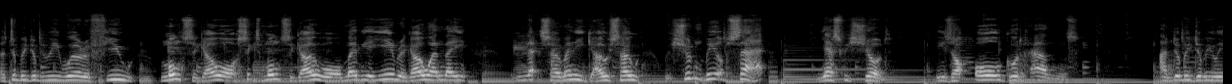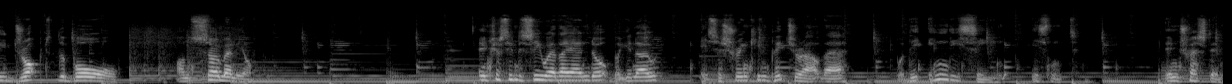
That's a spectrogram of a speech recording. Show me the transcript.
as WWE were a few months ago, or six months ago, or maybe a year ago when they let so many go. So we shouldn't be upset. Yes, we should. These are all good hands, and WWE dropped the ball on so many of them. Interesting to see where they end up, but you know, it's a shrinking picture out there, but the indie scene isn't. Interesting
